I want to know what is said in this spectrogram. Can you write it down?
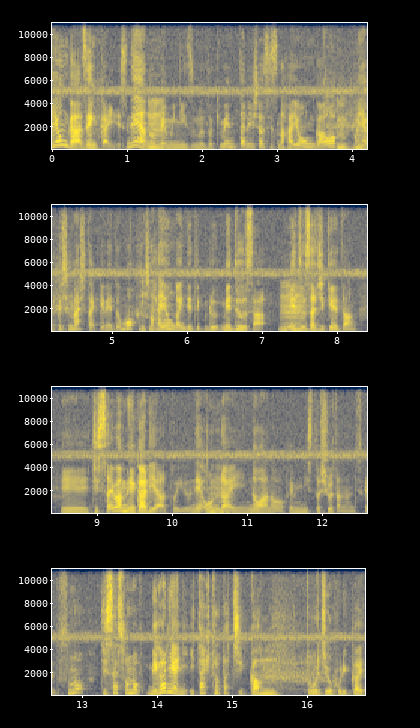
ハヨンガ前回ですね。あの、うん。フェミニズムドキュメンタリー小説のハヨンガをうんうん。翻訳しましたけれども、でしたね。そのハヨンガに出てくるメドゥーサ、うん。メドゥーサ自警団、えー実際はメガリアというねオンラインのあのフェミニスト集団なんですけど、その実際そのメガリアにいた人たちがうん。当時を振り返っ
